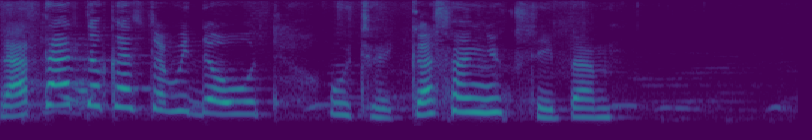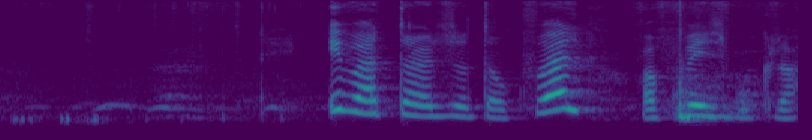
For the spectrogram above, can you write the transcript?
Láttátok ezt a videót? Úgyhogy köszönjük szépen! Iratkozzatok fel a Facebookra.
